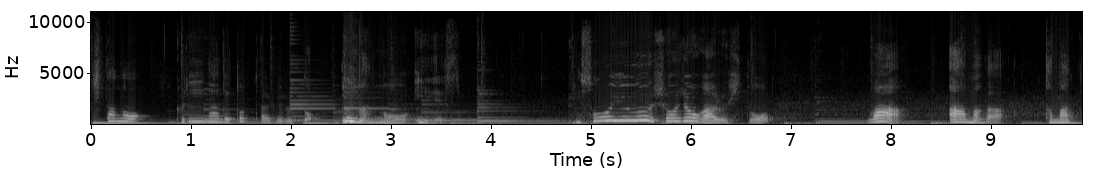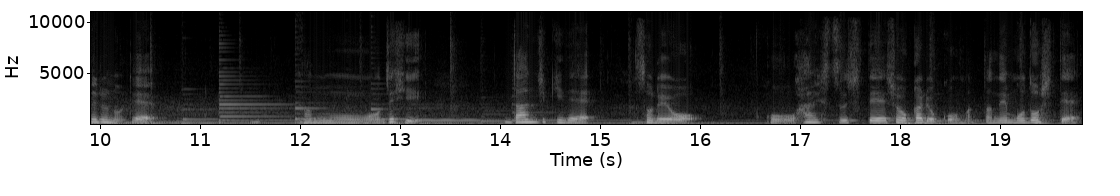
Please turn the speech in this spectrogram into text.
下のクリーナーで取ってあげると あのいいです。そういう症状がある人はアーマが溜まってるのであのぜひ断食でそれをこう排出して消化力をまたね戻して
